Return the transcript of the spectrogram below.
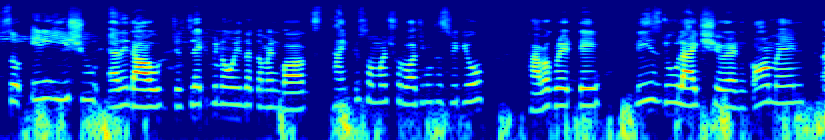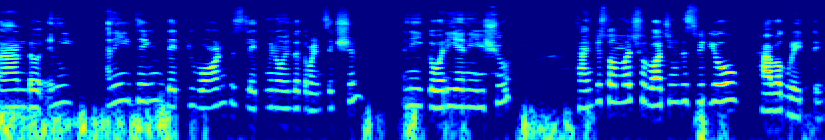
So any issue any doubt just let me know in the comment box. Thank you so much for watching this video. Have a great day. Please do like share and comment. And uh, any anything that you want just let me know in the comment section. Any query any issue Thank you so much for watching this video. Have a great day.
